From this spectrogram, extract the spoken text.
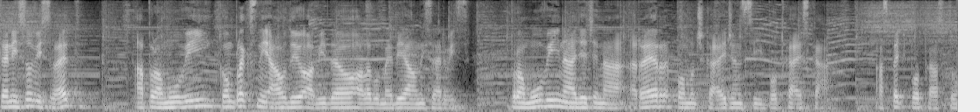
tenisový svet a Pro Movie, komplexný audio a video alebo mediálny servis. Pro Movie nájdete na rare-agency.sk. A späť podcastu.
